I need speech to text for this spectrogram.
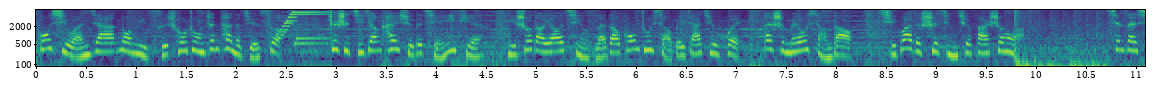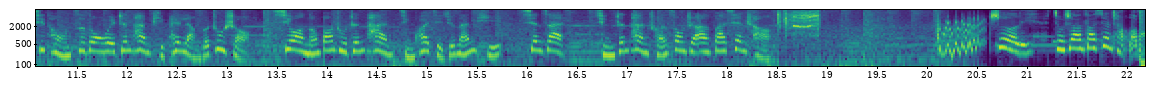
恭喜玩家糯米糍抽中侦探的角色。这是即将开学的前一天，你收到邀请来到公主小贝家聚会，但是没有想到奇怪的事情却发生了。现在系统自动为侦探匹配两个助手，希望能帮助侦探尽快解决难题。现在，请侦探传送至案发现场。这里就是案发现场了吧？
